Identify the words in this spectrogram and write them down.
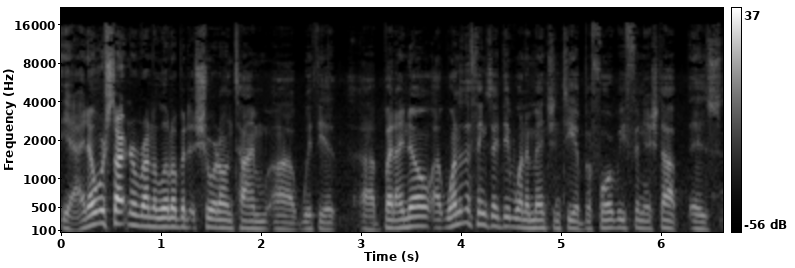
yeah, I know we're starting to run a little bit short on time uh, with you, uh, but I know uh, one of the things I did want to mention to you before we finished up is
